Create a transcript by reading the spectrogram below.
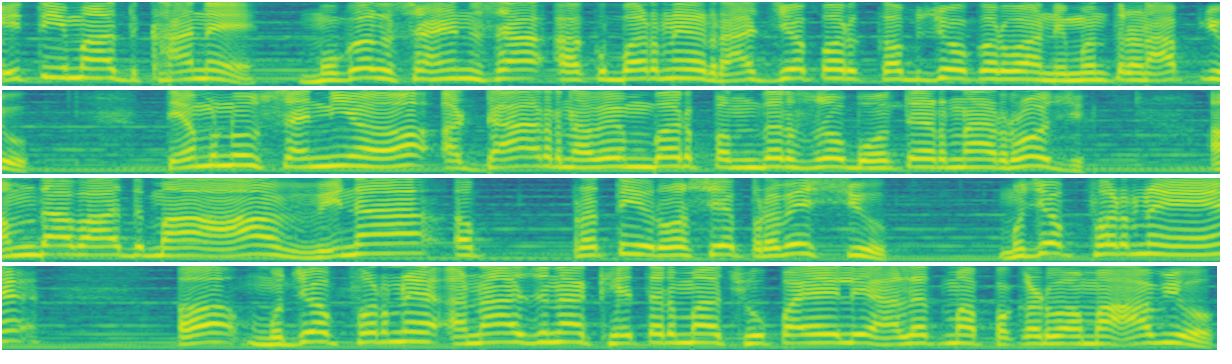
ઇતિમાદ ખાને મુગલ શહેનશાહ અકબરને રાજ્ય પર કબજો કરવા નિમંત્રણ આપ્યું. તેમનું સૈન્ય અઢાર નવેમ્બર પંદરસો બોતેરના રોજ અમદાવાદમાં વિના પ્રતિરોષે પ્રવેશ્યું. મુજફ્ફરને મુઝફ્ફરને અનાજના ખેતરમાં છુપાયેલી હાલતમાં પકડવામાં આવ્યો.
